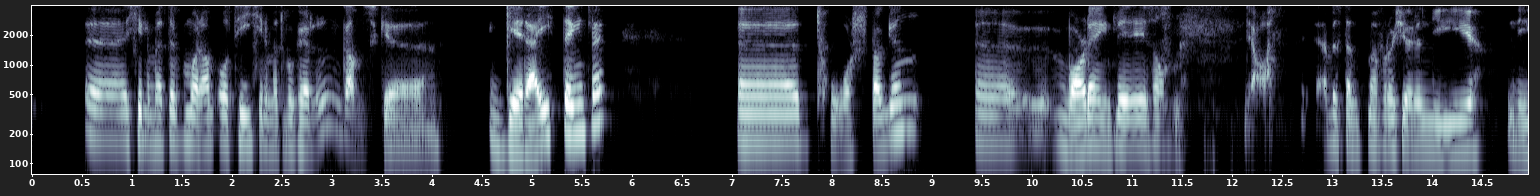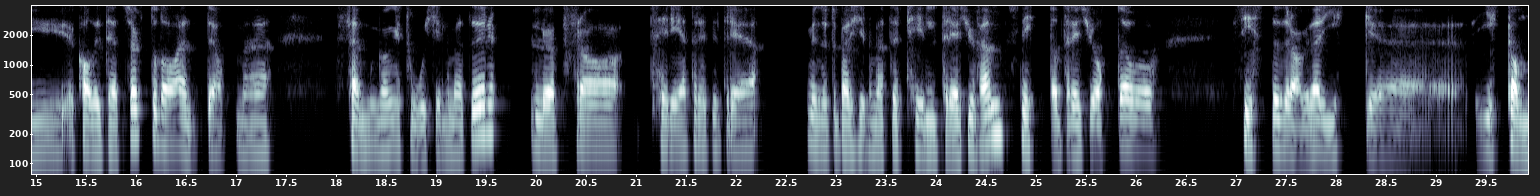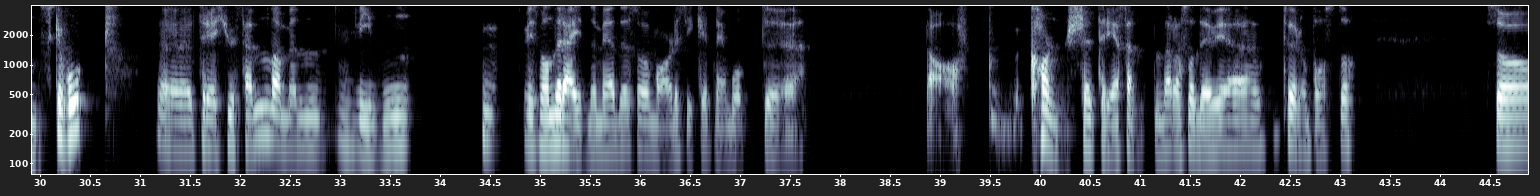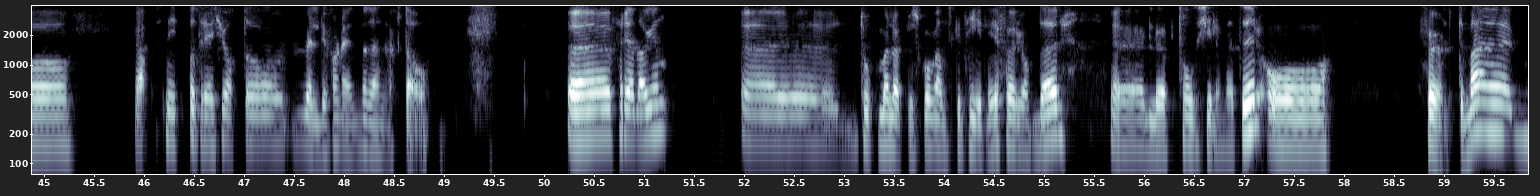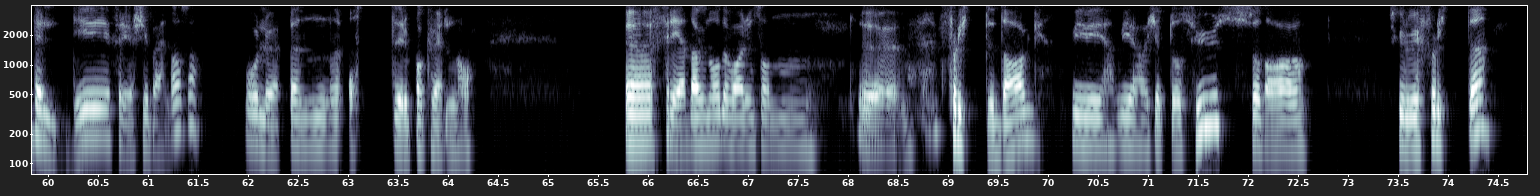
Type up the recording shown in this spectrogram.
eh, km på morgenen og ti km på kvelden. Ganske greit, egentlig. Eh, torsdagen var det egentlig sånn Ja, jeg bestemte meg for å kjøre en ny, ny kvalitetsøkt, og da endte jeg opp med fem ganger to kilometer. Løp fra 3.33 minutter per kilometer til 3.25. Snitt av 3.28. Og siste draget der gikk, eh, gikk ganske fort. Eh, 3.25, da, men vinden Hvis man regner med det, så var det sikkert ned mot eh, ja, kanskje 3.15 der, altså det jeg tørre å påstå. Så ja, snitt på 3.28 og veldig fornøyd med den økta òg. fredagen uh, tok meg løpesko ganske tidlig før jobb der. Uh, løp 12 km og følte meg veldig fresh i beina, altså. Og løp en åtter på kvelden òg. Eh, fredag nå, det var en sånn eh, flyttedag. Vi, vi har kjøpt oss hus, så da skulle vi flytte.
